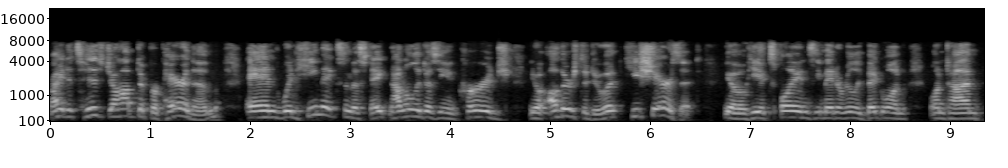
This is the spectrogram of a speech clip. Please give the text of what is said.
right? It's his job to prepare them. And when he makes a mistake, not only does he encourage, you know, others to do it, he shares it you know, he explains he made a really big one one time.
